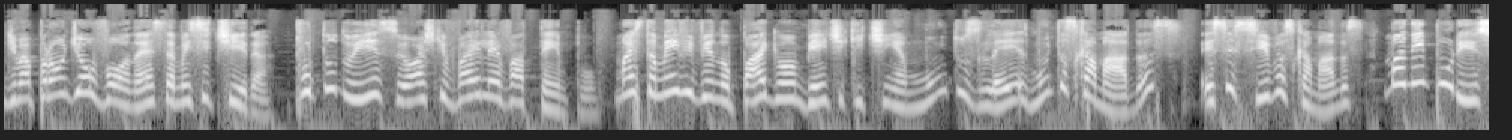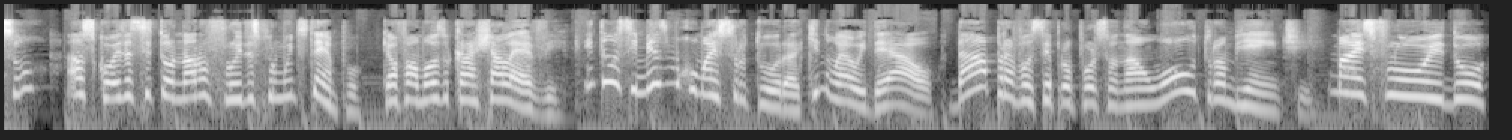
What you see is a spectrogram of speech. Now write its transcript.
de, mas pra onde eu vou, né? Você também se tira. Por tudo isso, eu acho que vai levar tempo. Mas também vivi no PAG um ambiente que tinha muitos leis, muitas camadas, excessivas camadas, mas nem por isso as coisas se tornaram fluidas por muito tempo, que é o famoso crachá leve. Então, assim, mesmo com uma estrutura que não é o ideal, dá para você proporcionar um outro ambiente mais fluido,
